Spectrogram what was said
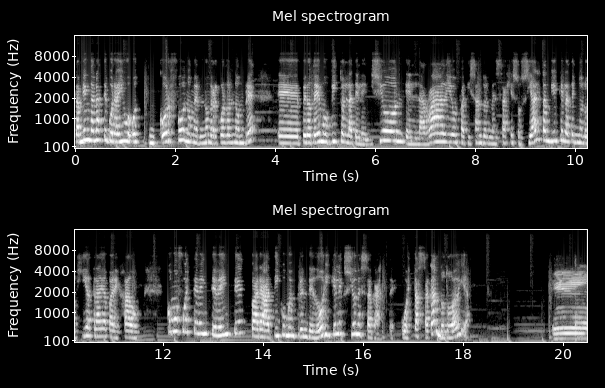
También ganaste por ahí un Corfo, no me, no me recuerdo el nombre, eh, pero te hemos visto en la televisión, en la radio, enfatizando el mensaje social también que la tecnología trae aparejado. ¿Cómo fue este 2020 para ti como emprendedor y qué lecciones sacaste o estás sacando todavía? Eh,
